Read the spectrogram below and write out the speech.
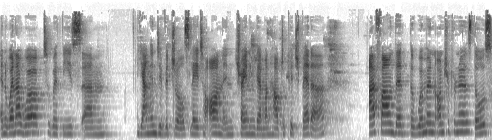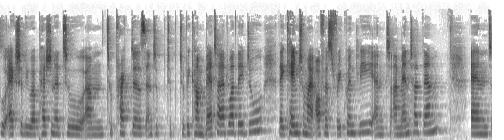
And when I worked with these um, young individuals later on in training them on how to pitch better, I found that the women entrepreneurs, those who actually were passionate to um, to practice and to, to, to become better at what they do, they came to my office frequently and I mentored them. And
